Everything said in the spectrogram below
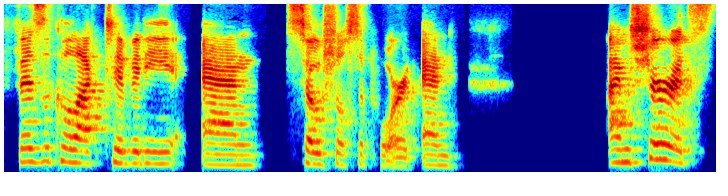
physical activity, and social support. And I'm sure it's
